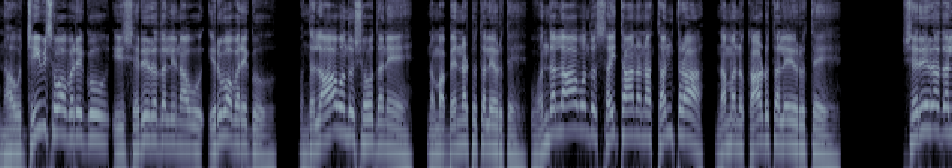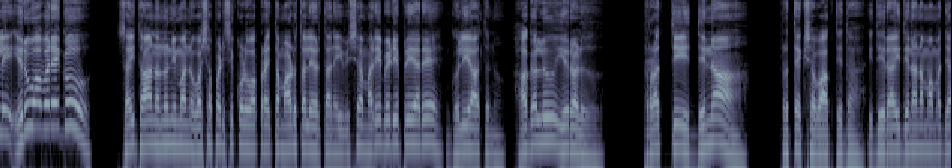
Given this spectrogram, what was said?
ನಾವು ಜೀವಿಸುವವರೆಗೂ, ಈ ಶರೀರದಲ್ಲಿ ನಾವು ಇರುವವರೆಗೂ ಒಂದಲ್ಲ ಒಂದು ಶೋಧನೆ ನಮ್ಮ ಬೆನ್ನಟ್ಟುತ್ತಲೇ ಇರುತ್ತೆ. ಒಂದಲ್ಲ ಒಂದು ಸೈತಾನನ ತಂತ್ರ ನಮ್ಮನ್ನು ಕಾಡುತ್ತಲೇ ಇರುತ್ತೆ. ಶರೀರದಲ್ಲಿ ಇರುವವರೆಗೂ ಸೈತಾನನು ನಿಮ್ಮನ್ನು ವಶಪಡಿಸಿಕೊಳ್ಳುವ ಪ್ರಯತ್ನ ಮಾಡುತ್ತಲೇ ಇರ್ತಾನೆ. ಈ ವಿಷಯ ಮರೆಯಬೇಡಿ ಪ್ರಿಯರೇ, ಗುಲಿಯಾತನು. ಹಗಲು ಇರಳು ಪ್ರತಿ ದಿನ ಪ್ರತ್ಯಕ್ಷವಾಗ್ತಿದ್ದ. ಇದೀರಾ ಈ ದಿನ ನಮ್ಮ ಮಧ್ಯ?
